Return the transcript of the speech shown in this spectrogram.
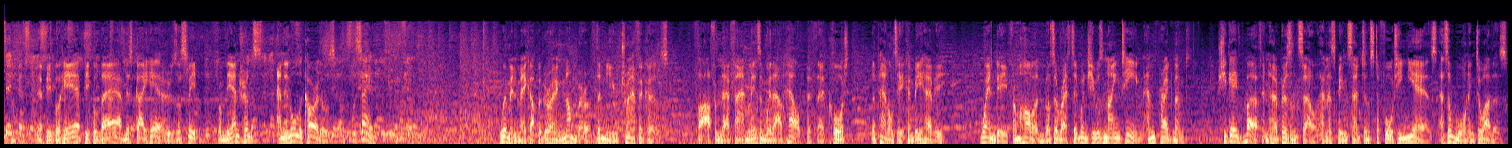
There are people here, people there, and this guy here who's asleep, from the entrance and in all the corridors. It's the same. Women make up a growing number of the new traffickers. Far from their families and without help, if they're caught, the penalty can be heavy. Wendy from Holland was arrested when she was 19 and pregnant. She gave birth in her prison cell and has been sentenced to 14 years as a warning to others.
